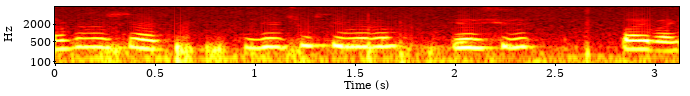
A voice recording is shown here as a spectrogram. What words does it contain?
Arkadaşlar sizi çok seviyorum. Görüşürüz. Bay bay.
